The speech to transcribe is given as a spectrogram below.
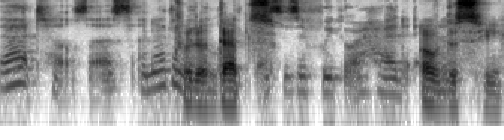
That tells us another to the to look at depths this is if we go ahead of the sea.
